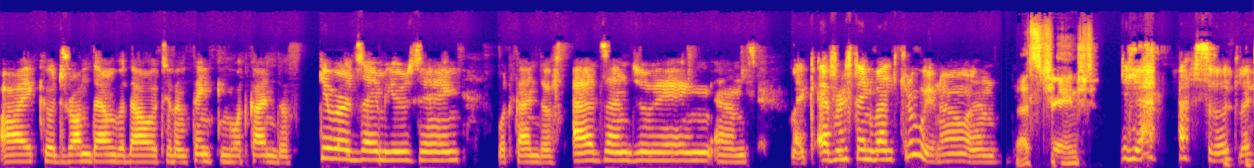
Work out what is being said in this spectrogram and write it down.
I could run them without even thinking what kind of keywords I'm using, what kind of ads I'm doing, and like everything went through, you know, and that's changed. Yeah, absolutely.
